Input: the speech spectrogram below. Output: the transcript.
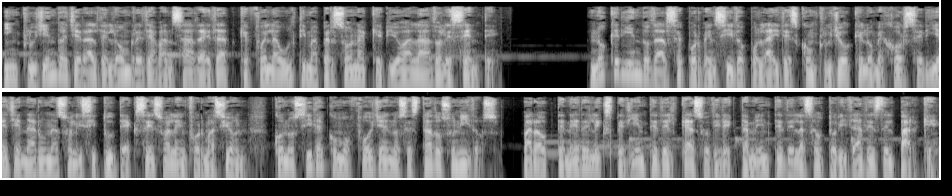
incluyendo a Gerald el hombre de avanzada edad que fue la última persona que vio a la adolescente. No queriendo darse por vencido Polaides concluyó que lo mejor sería llenar una solicitud de acceso a la información, conocida como FOIA en los Estados Unidos, para obtener el expediente del caso directamente de las autoridades del parque.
